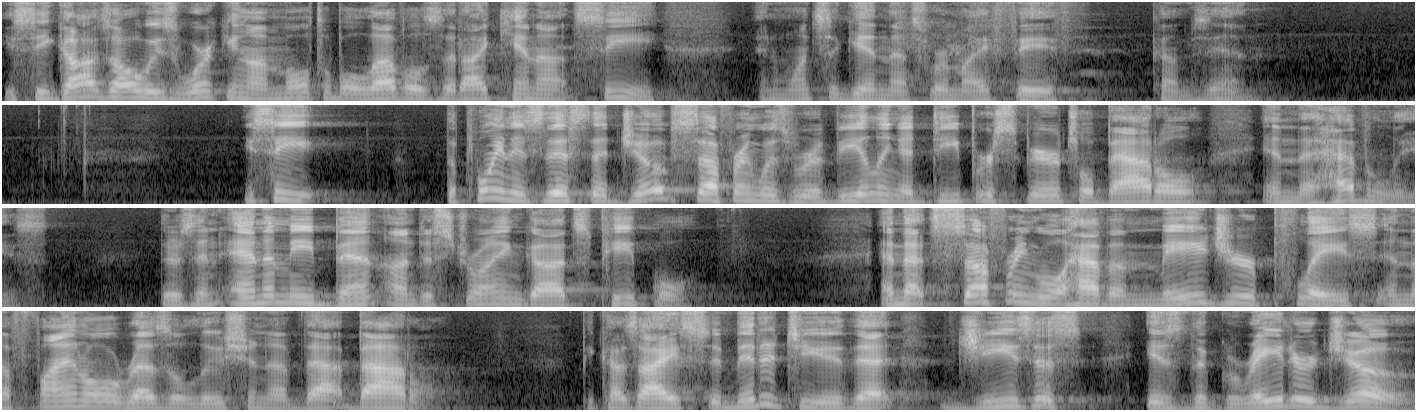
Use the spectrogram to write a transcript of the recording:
You see, God's always working on multiple levels that I cannot see. And once again, that's where my faith comes in. You see, the point is this that Job's suffering was revealing a deeper spiritual battle in the heavenlies. There's an enemy bent on destroying God's people and that suffering will have a major place in the final resolution of that battle. Because I submitted to you that Jesus is the greater Job.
